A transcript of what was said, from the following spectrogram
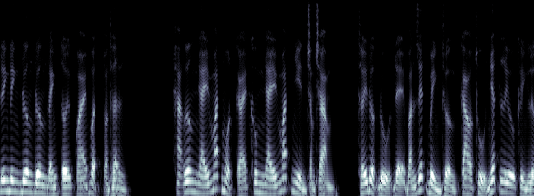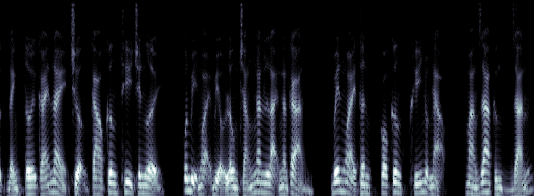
đinh đinh đương đương đánh tới quái vật toàn thân. Hạ ương nháy mắt một cái không nháy mắt nhìn chằm chằm, thấy được đủ để bắn giết bình thường cao thủ nhất lưu kình lực đánh tới cái này trượng cao cương thi trên người quân bị ngoại biểu lông trắng ngăn lại ngăn cản, bên ngoài thân có cương khí nhộn nhạo, màng da cứng rắn,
